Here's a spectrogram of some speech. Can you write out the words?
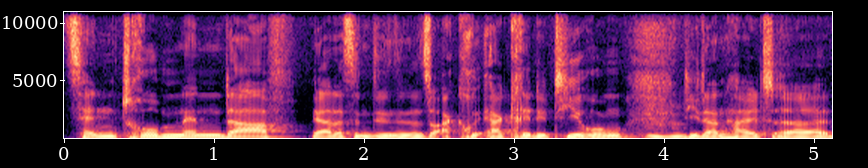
Zentrum nennen darf. Ja, das sind so Akkreditierungen, mhm. die dann halt äh,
